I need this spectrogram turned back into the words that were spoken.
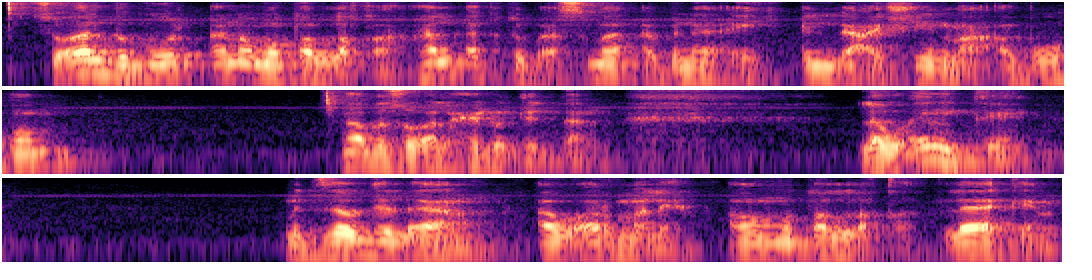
سؤال بقول أنا مطلقة هل أكتب أسماء أبنائي اللي عايشين مع أبوهم؟ هذا سؤال حلو جدا. لو أنت متزوجه الآن أو أرملة أو مطلقة لكن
